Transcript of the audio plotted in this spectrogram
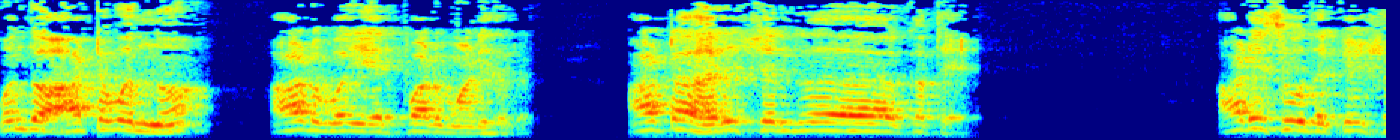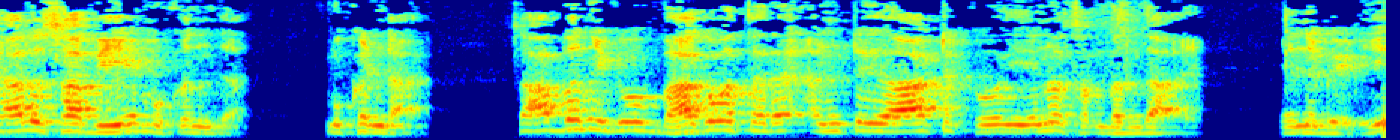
ಒಂದು ಆಟವನ್ನು ಆಡುವ ಏರ್ಪಾಡು ಮಾಡಿದರು. ಆಟ ಹರಿಶ್ಚಂದ್ರ ಕತೆ ಆಡಿಸುವುದಕ್ಕೆ ಶಾಲು ಸಾಬಿಯೇ ಮುಕುಂದ ಮುಖಂಡ ಸಾಬನಿಗೂ ಭಾಗವತರ ಅಂಟು ಆಟಕ್ಕೂ ಏನೋ ಸಂಬಂಧ ಎನ್ನಬೇಡಿ.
